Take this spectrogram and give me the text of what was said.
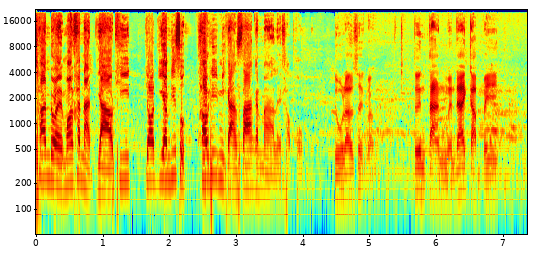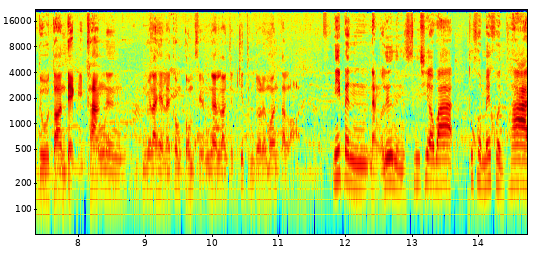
ชันโดเรมอนขนาดยาวที่ยอดเยี่ยมที่สุดเท่าที่มีการสร้างกันมาเลยครับผม ดูแล้วรู้สึกแบบตื้นตันเหมือนได้กลับไปดูตอนเด็กอีกครั้งหนึ่งเวลาเห็นอะไรกลมๆสีน้ำเงินเราจะคิดถึงโดเรมอนตลอด นี่เป็นหนังเรื่องหนึ่งซึ่งเชื่อว่าทุกคนไม่ควรพลาด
